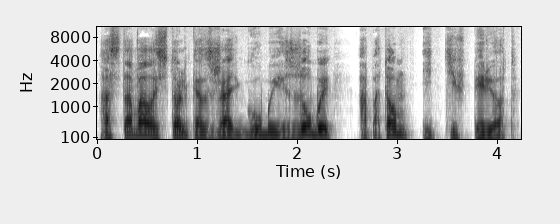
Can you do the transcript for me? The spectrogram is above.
оставалось только сжать губы и зубы, а потом идти вперед.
